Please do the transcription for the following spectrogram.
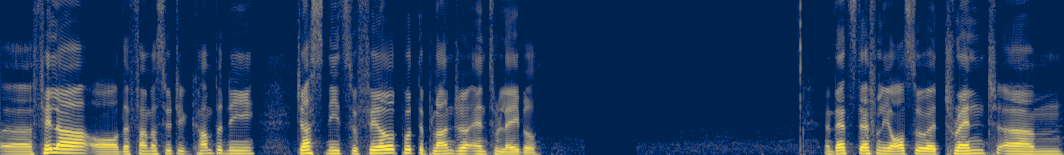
uh, filler or the pharmaceutical company just needs to fill, put the plunger, and to label. And that's definitely also a trend um,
